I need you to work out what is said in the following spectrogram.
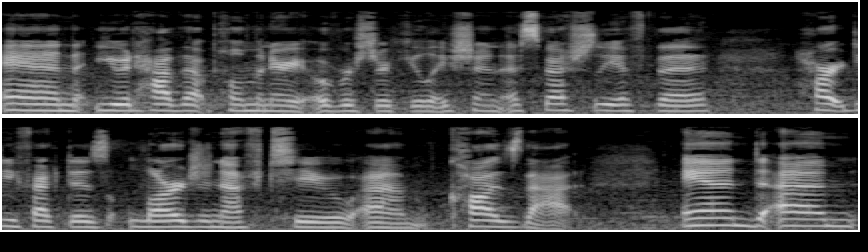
and you would have that pulmonary overcirculation, especially if the heart defect is large enough to um, cause that. And um,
